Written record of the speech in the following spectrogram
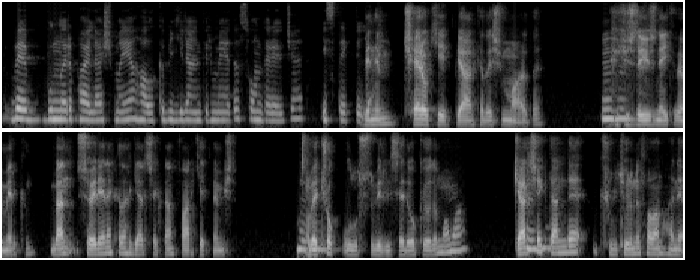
ve bunları paylaşmaya, halkı bilgilendirmeye de son derece istekliler. Benim Cherokee bir arkadaşım vardı. Hı hı. %100 Native American. Ben söyleyene kadar gerçekten fark etmemiştim. Hı Ve çok uluslu bir lisede okuyordum ama gerçekten de kültürünü falan hani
